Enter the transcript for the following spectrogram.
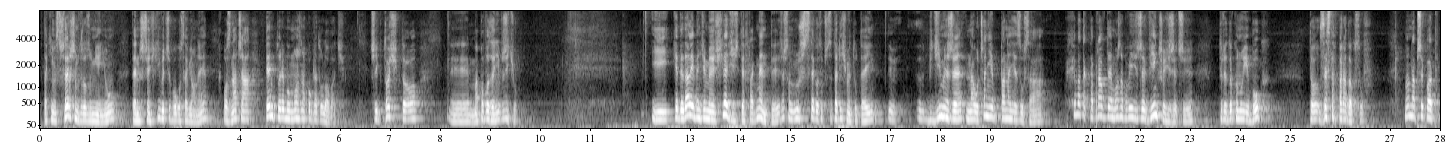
w takim szerszym zrozumieniu ten szczęśliwy czy błogosławiony oznacza ten, któremu można pogratulować. Czyli ktoś, kto y, ma powodzenie w życiu. I kiedy dalej będziemy śledzić te fragmenty, zresztą już z tego, co przeczytaliśmy tutaj, y, widzimy, że nauczanie Pana Jezusa, chyba tak naprawdę można powiedzieć, że większość rzeczy, które dokonuje Bóg, to zestaw paradoksów. No na przykład,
